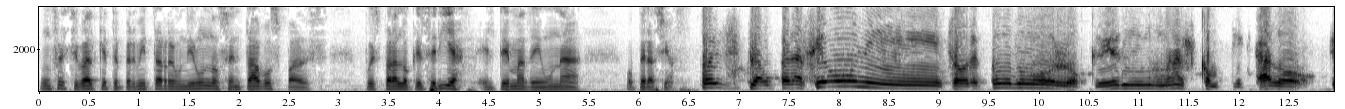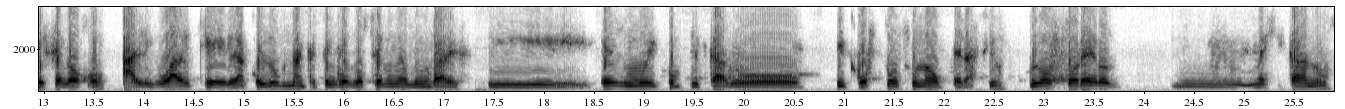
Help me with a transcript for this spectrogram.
un festival que te permita reunir unos centavos para pues para lo que sería el tema de una operación? Pues la operación y sobre todo lo que es más complicado es el ojo, al igual que la columna que tengo dos hernias lumbares y es muy complicado y costoso una operación. Los toreros mm, mexicanos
